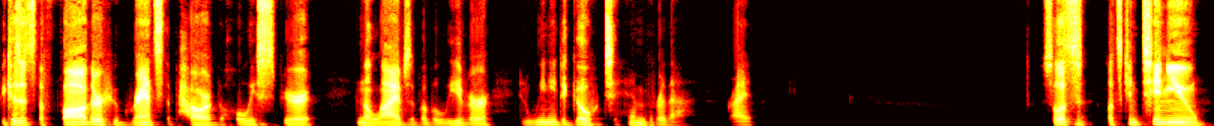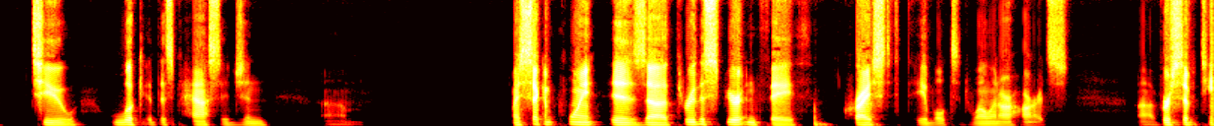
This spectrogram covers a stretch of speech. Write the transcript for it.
Because it's the Father who grants the power of the Holy Spirit in the lives of a believer, and we need to go to Him for that, right? So let's let's continue to look at this passage and um, my second point is uh, through the spirit and faith christ is able to dwell in our hearts. Uh, verse 17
